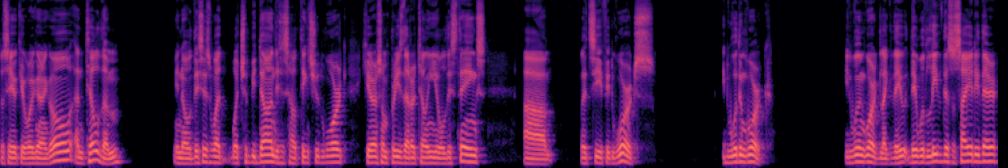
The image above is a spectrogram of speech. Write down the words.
to say, okay, we're going to go and tell them, you know, this is what, what should be done. This is how things should work. Here are some priests that are telling you all these things. Um, let's see if it works. It wouldn't work. It wouldn't work. Like they, they would leave the society there,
